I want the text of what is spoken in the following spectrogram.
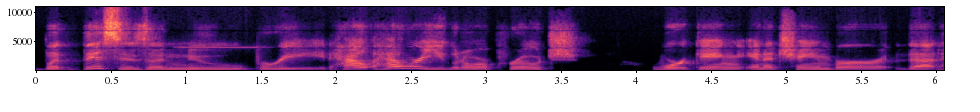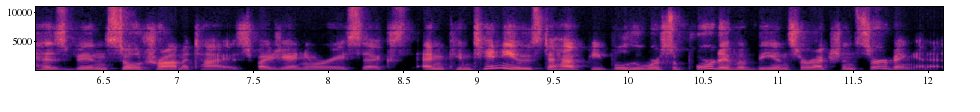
but this is a new breed. How how are you going to approach working in a chamber that has been so traumatized by January 6th and continues to have people who were supportive of the insurrection serving in it?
